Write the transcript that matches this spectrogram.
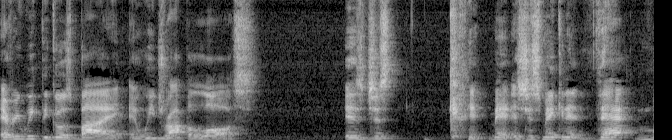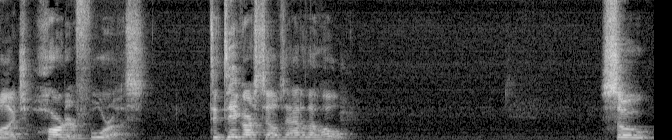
every week that goes by and we drop a loss is just, man, it's just making it that much harder for us to dig ourselves out of the hole. So,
